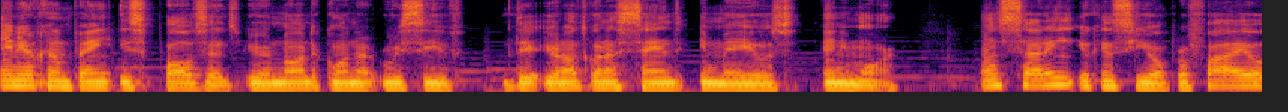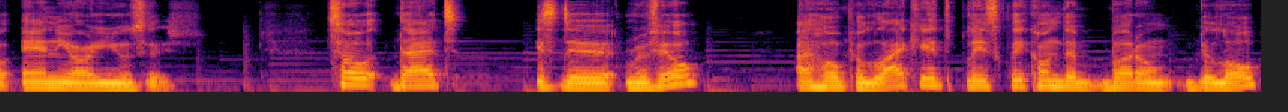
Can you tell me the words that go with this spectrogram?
and your campaign is paused. You're not gonna receive the, you're not gonna send emails anymore. On setting, you can see your profile and your usage. So that is the review. I hope you like it. Please click on the button below.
